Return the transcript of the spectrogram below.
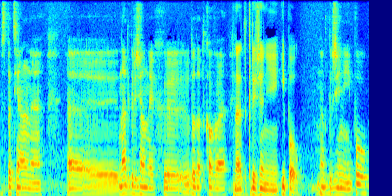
specjalne, yy, nadgryzionych, dodatkowe, Nadgryzieni i pół. Nadgryzienie i pół.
